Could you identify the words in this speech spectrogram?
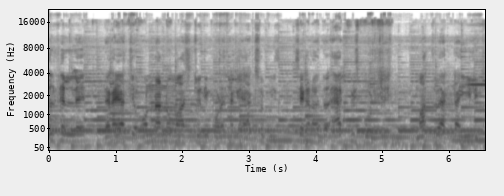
জাল ফেললে দেখা যাচ্ছে অন্যান্য মাছ যদি পড়ে থাকে একশো পিস সেখানে হয়তো এক পিস পড়ছে, মাত্র একটা ইলিশ।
